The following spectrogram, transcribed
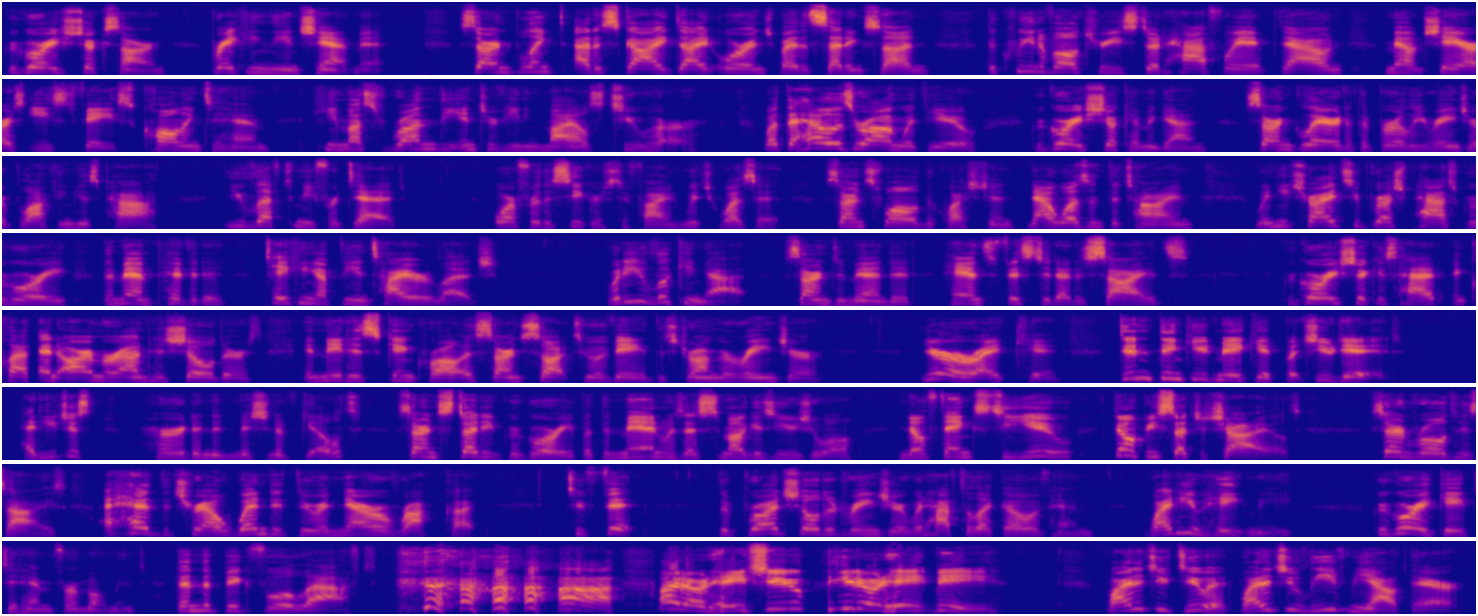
Grigori shook Sarn, breaking the enchantment. Sarn blinked at a sky dyed orange by the setting sun. The queen of all trees stood halfway up down Mount Shayar's east face, calling to him. He must run the intervening miles to her. What the hell is wrong with you? Grigori shook him again. Sarn glared at the burly ranger blocking his path. You left me for dead or for the seekers to find. Which was it? Sarn swallowed the question. Now wasn't the time. When he tried to brush past Grigori, the man pivoted, taking up the entire ledge. What are you looking at? Sarn demanded, hands fisted at his sides. Grigori shook his head and clasped an arm around his shoulders. It made his skin crawl as Sarn sought to evade the stronger ranger. You're all right, kid. Didn't think you'd make it, but you did. Had he just heard an admission of guilt? Sarn studied Grigori, but the man was as smug as usual. No thanks to you. Don't be such a child. Sarn rolled his eyes. Ahead, the trail wended through a narrow rock cut. To fit, the broad shouldered ranger would have to let go of him. Why do you hate me? Grigori gaped at him for a moment. Then the big fool laughed. I don't hate you. You don't hate me. Why did you do it? Why did you leave me out there?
